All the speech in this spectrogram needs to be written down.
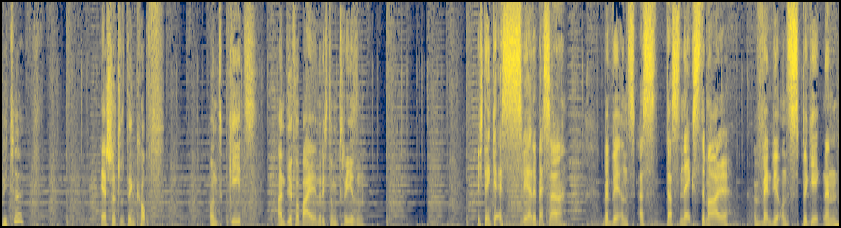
Bitte? Er schüttelt den Kopf und geht an dir vorbei in Richtung Tresen. Ich denke, es wäre besser, wenn wir uns als das nächste Mal, wenn wir uns begegnen,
